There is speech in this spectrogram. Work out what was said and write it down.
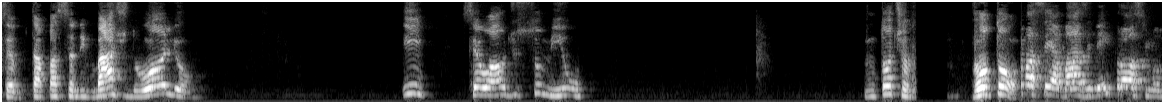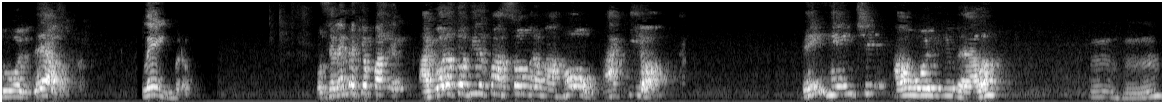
Você tá passando embaixo do olho? Ih, seu áudio sumiu. Não tô te ouvindo. Voltou. Eu passei a base bem próximo do olho dela. Lembro. Você lembra que eu passei. Agora eu tô vindo com a sombra marrom aqui, ó. Bem rente ao olhinho dela. Uhum.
